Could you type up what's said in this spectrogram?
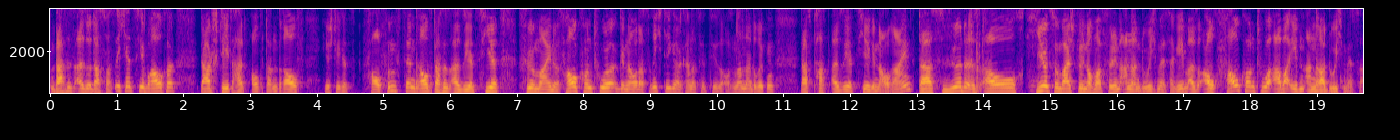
Das ist also das, was ich jetzt hier brauche. Da steht halt auch dann drauf, hier steht jetzt V15 drauf. Das ist also jetzt hier für meine V-Kontur genau das Richtige. Man kann das jetzt hier so auseinanderdrücken. Das passt also jetzt hier genau rein. Das würde es auch hier zum Beispiel nochmal für den anderen Durchmesser geben. Also auch V-Kontur, aber eben anderer Durchmesser.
